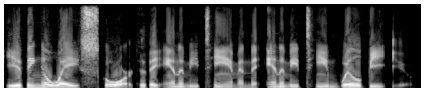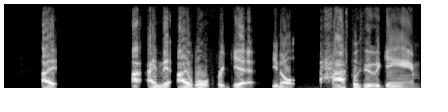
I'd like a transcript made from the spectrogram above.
giving away score to the enemy team, and the enemy team will beat you. I, I, I, I won't forget. You know, halfway through the game,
